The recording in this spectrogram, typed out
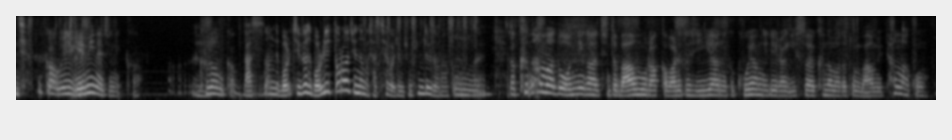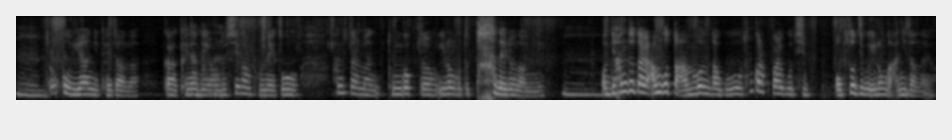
이제 그러니까 왜 예민해지니까. 네. 그러니까. 낯선데 멀, 집에서 멀리 떨어지는 것 자체가 요즘 좀 힘들더라고요. 음. 네. 그러니까 그나마도 언니가 진짜 마음으로 아까 말했듯이 이해하는 그 고양이들이랑 있어야 그나마도 좀 마음이 편하고 음. 조금 위안이 되잖아. 그러니까 걔네들이랑도 응. 시간 보내고 한두 달만 돈 걱정 이런 것도 다 내려놔 언니. 음. 언니 한두 달 아무것도 안 번다고 손가락 빨고 집 없어지고 이런 거 아니잖아요.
